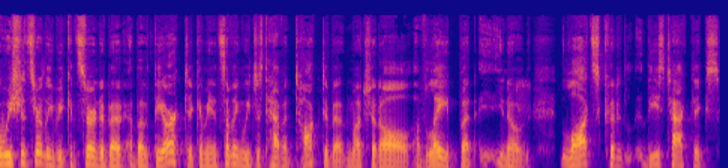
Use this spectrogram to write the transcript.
We should certainly be concerned about about the Arctic. I mean, it's something we just haven't talked about much at all of late. But you know, lots could these tactics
